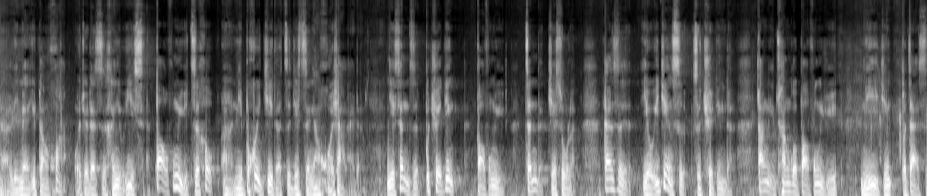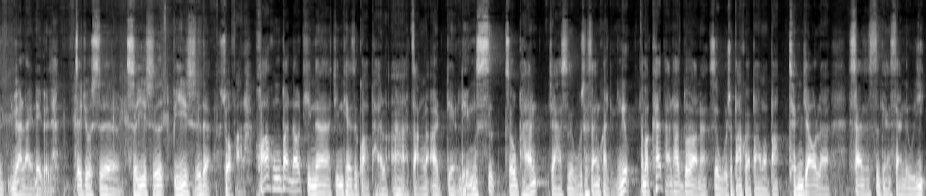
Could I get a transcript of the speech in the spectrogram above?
啊里面一段话，我觉得是很有意思的。暴风雨之后啊，你不会记得自己怎样活下来的，你甚至不确定。暴风雨真的结束了，但是有一件事是确定的：当你穿过暴风雨，你已经不再是原来那个人。这就是此一时彼一时的说法了。华虹半导体呢，今天是挂牌了啊，涨了二点零四，收盘价是五十三块零六。那么开盘它是多少呢？是五十八块八毛八，成交了三十四点三六亿，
